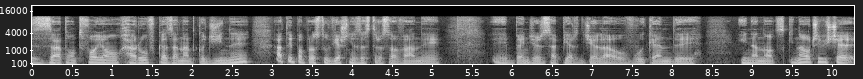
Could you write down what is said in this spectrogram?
za tą Twoją charówkę, za nadgodziny, a Ty po prostu wiecznie zestresowany y, będziesz zapierdzielał w weekendy i na nocki. No oczywiście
